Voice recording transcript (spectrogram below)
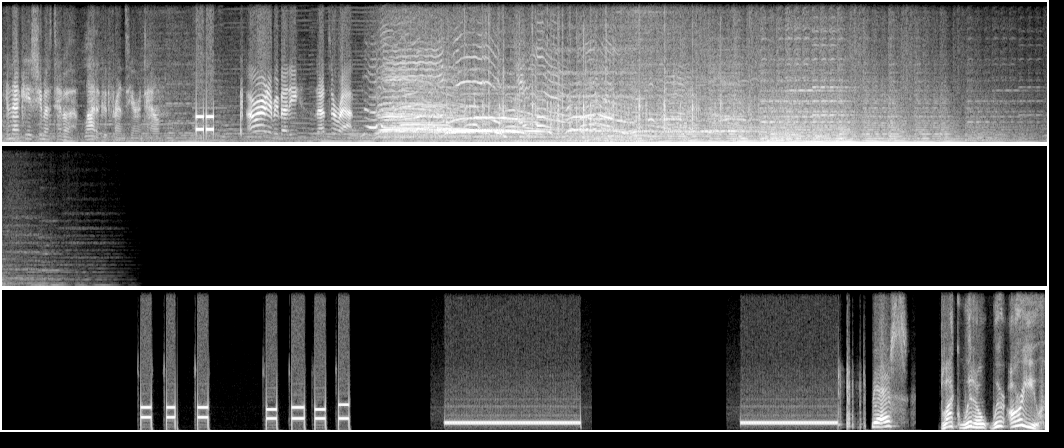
In that case, you must have a lot of good friends here in town. All right, everybody. That's a wrap. Yes? Black Widow, where are you?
